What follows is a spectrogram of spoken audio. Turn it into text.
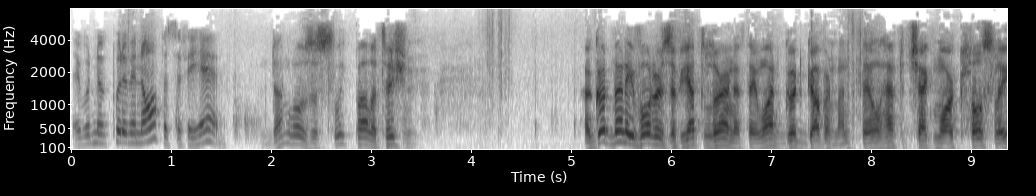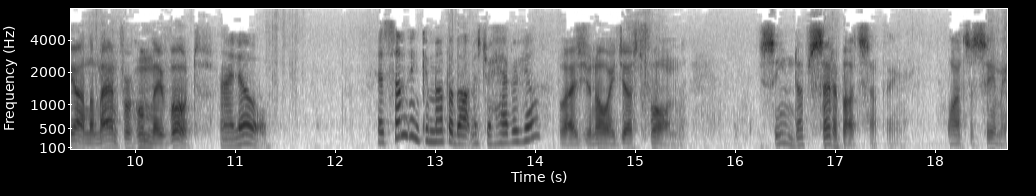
They wouldn't have put him in office if he had. Dunlow's a sleek politician. A good many voters have yet to learn if they want good government, they'll have to check more closely on the man for whom they vote. I know. Has something come up about Mr. Haverhill? Well, as you know, he just phoned. He seemed upset about something. Wants to see me.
